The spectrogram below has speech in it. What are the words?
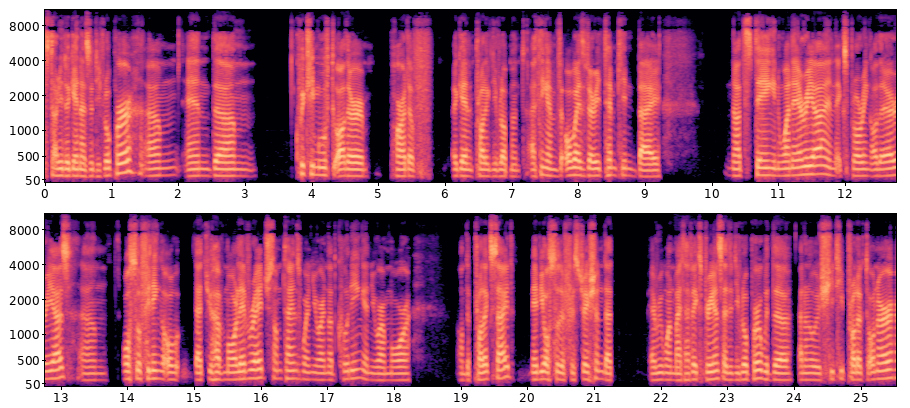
started again as a developer um, and um, quickly moved to other part of again product development. I think I'm always very tempted by not staying in one area and exploring other areas. Um, also feeling that you have more leverage sometimes when you are not coding and you are more on the product side. Maybe also the frustration that everyone might have experienced as a developer with the I don't know a shitty product owner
